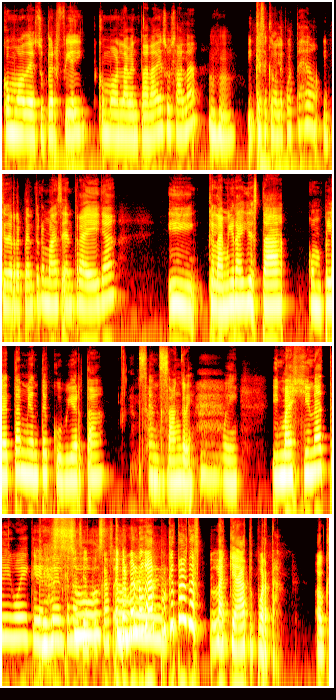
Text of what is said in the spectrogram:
como de su perfil como en la ventana de su sala Ujú. y que se quedó the hell? Y que de repente nomás entra ella y que la mira y está completamente cubierta en sangre, güey. Imagínate, güey, que ¡Qué entre el que nació a tu casa. En primer lugar! ¿por qué traes laqueada a tu puerta? ¿Ok?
